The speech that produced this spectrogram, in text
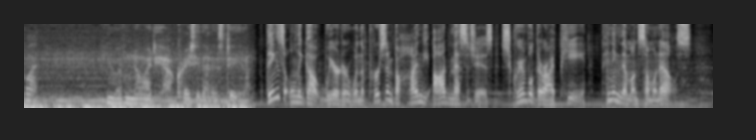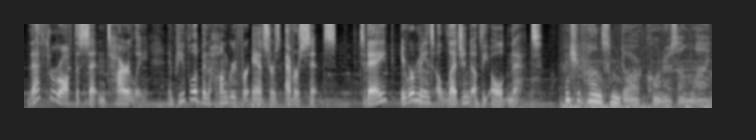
What? You have no idea how crazy that is, do you? Things only got weirder when the person behind the odd messages scrambled their IP, pinning them on someone else. That threw off the scent entirely, and people have been hungry for answers ever since. Today, it remains a legend of the old net. And she found some dark corners online.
